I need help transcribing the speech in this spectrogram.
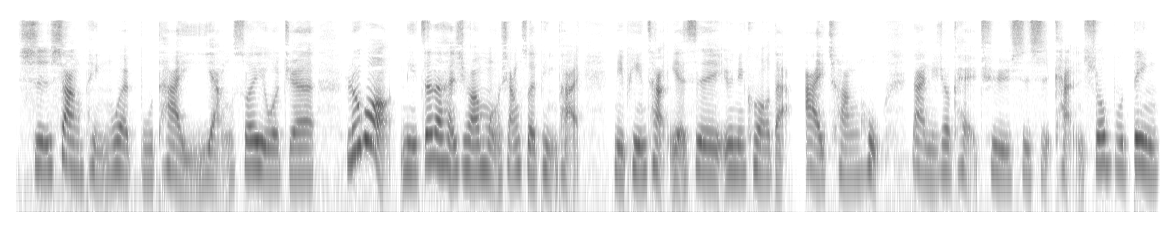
时尚品味不太一样，所以我觉得，如果你真的很喜欢某香水品牌，你平常也是 Uniqlo 的爱穿户，那你就可以去试试看，说不定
